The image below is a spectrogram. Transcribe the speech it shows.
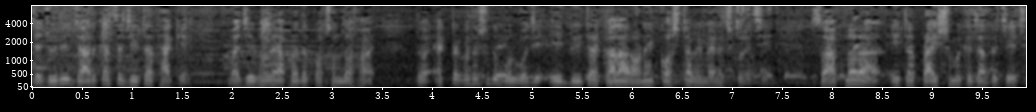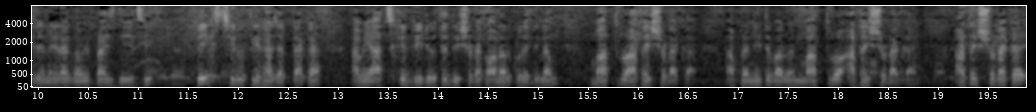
যে যদি যার কাছে যেটা থাকে বা যেভাবে আপনাদের পছন্দ হয় তো একটা কথা শুধু বলব যে এই দুইটা কালার অনেক কষ্ট আমি ম্যানেজ করেছি। সো আপনারা এটা প্রাইস সম্পর্কে জানতে চেয়েছিলেন, এর আগে আমি প্রাইস দিয়েছি। ফিক্স ছিল তিন হাজার টাকা। আমি আজকের ভিডিওতে দুইশো টাকা অনার করে দিলাম, মাত্র আঠাইশশো টাকা। আপনারা নিতে পারবেন মাত্র আঠাইশশো টাকায়। আঠাইশশো টাকায়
